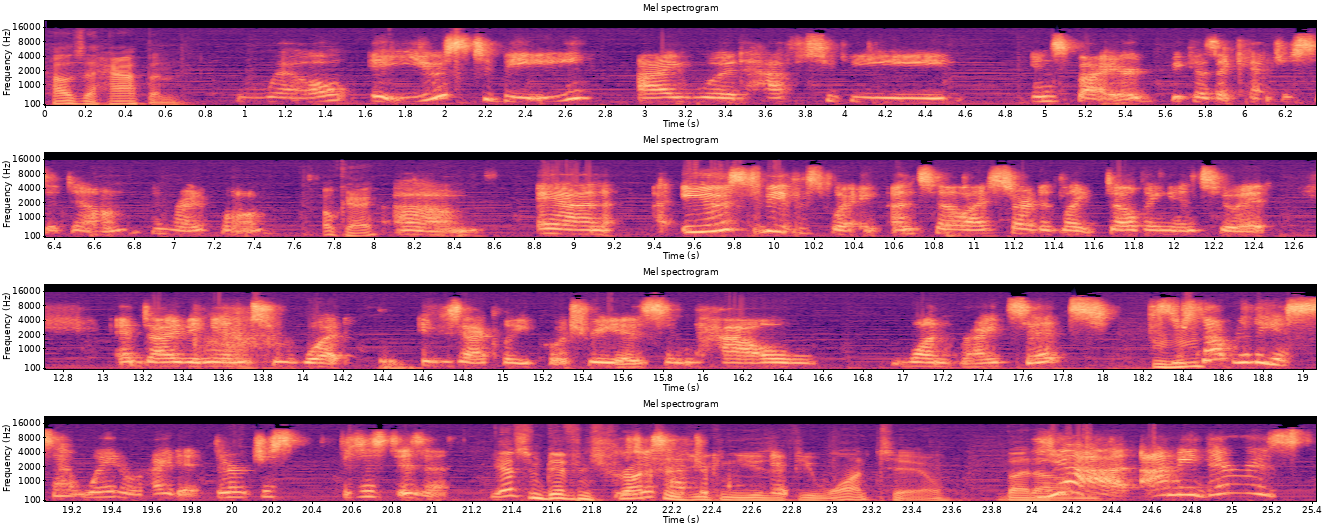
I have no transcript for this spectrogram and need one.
How does it happen? Well, it used to be I would have to be inspired because I can't just sit down and write a poem. Okay. Um, and it used to be this way until I started like delving into it and diving into what exactly poetry is and how one writes it. Because there's not really a set way to write it. There just it just isn't. You have some different structures have you can use it. if you want to, but um, yeah, I mean there is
